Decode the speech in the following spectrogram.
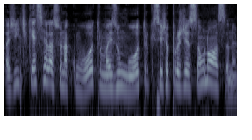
a gente quer se relacionar com o outro, mas um outro que seja projeção nossa, né?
